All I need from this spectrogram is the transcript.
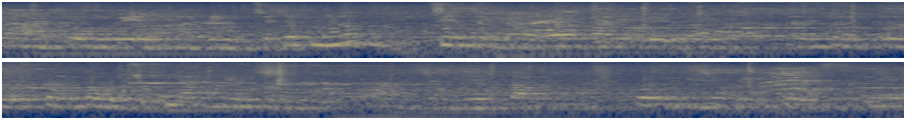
và cầu nguyện hòa bình cho đất nước trên từng thời gian từ từ từ cơ tổ chúng ta nhiều chúng vào trong nhân tâm cùng chuẩn bị tổ sư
